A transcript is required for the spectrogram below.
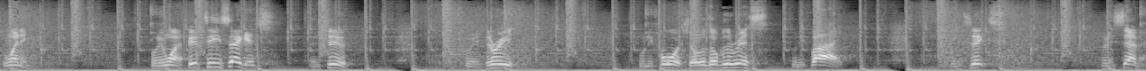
20, 21, 15 seconds. 22, 23, 24, shoulders over the wrists. 25, 26, 27,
